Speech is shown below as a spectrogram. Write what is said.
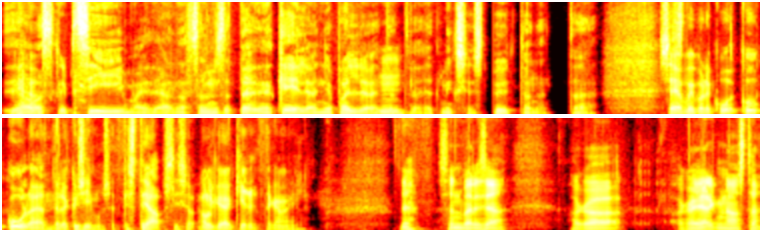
JavaScript, C, ma ei tea, noh, selles mõttes, et keeli on ju palju, et mm., et, et miks just Python, et. Äh, see on võib-olla ku-, ku-, kuulajatele küsimus, et kes teab, siis olge hea, kirjutage meile. jah, see on päris hea, aga aga järgmine aasta,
